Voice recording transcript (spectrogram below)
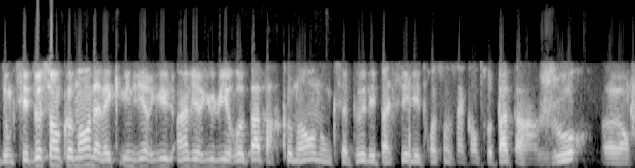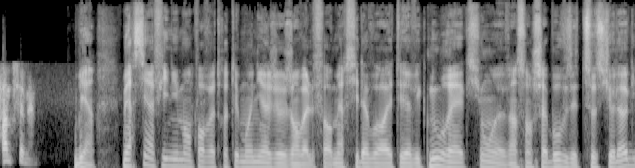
donc c'est 200 commandes avec 1,8 repas par commande, donc ça peut dépasser les 350 repas par jour euh, en fin de semaine. Bien. Merci infiniment pour votre témoignage, Jean Valfort. Merci d'avoir été avec nous. Réaction, euh, Vincent Chabot, vous êtes sociologue.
